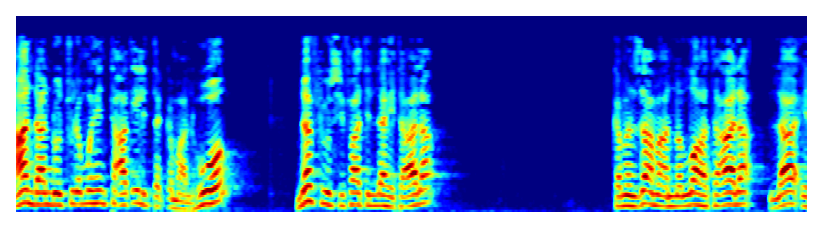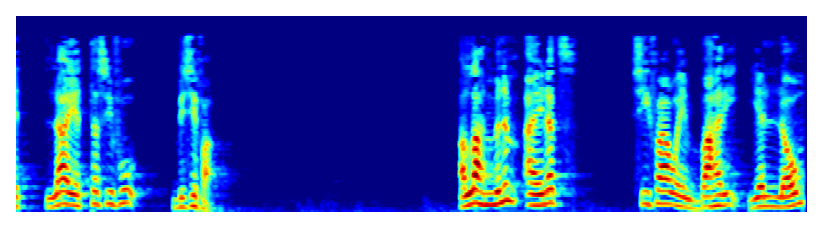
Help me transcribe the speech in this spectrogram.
አንዳንዶቹ ደግሞ ይህን تعطيل ይጠቀማል። هو نفي صفات الله تعالى ከመን ዛዕመ አነ አላህ ተዓላ ላ የተሲፉ ቢሲፋ አላህ ምንም አይነት ሲፋ ወይም ባህሪ የለውም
